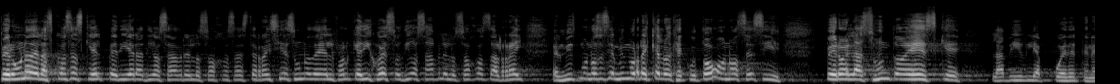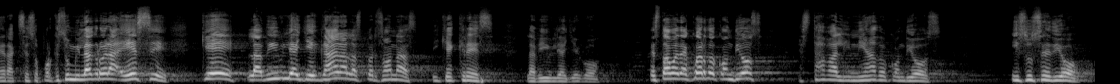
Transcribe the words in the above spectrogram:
pero una de las cosas que él pediera, Dios abre los ojos a este rey, si es uno de él, fue el que dijo eso, Dios abre los ojos al rey, el mismo, no sé si el mismo rey que lo ejecutó o no sé si, pero el asunto es que la Biblia puede tener acceso, porque su milagro era ese, que la Biblia llegara a las personas. ¿Y qué crees? La Biblia llegó. ¿Estaba de acuerdo con Dios? Estaba alineado con Dios. Y sucedió.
